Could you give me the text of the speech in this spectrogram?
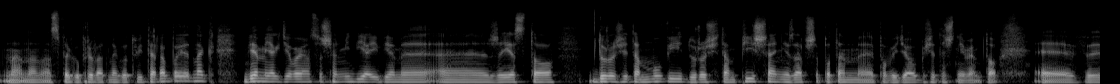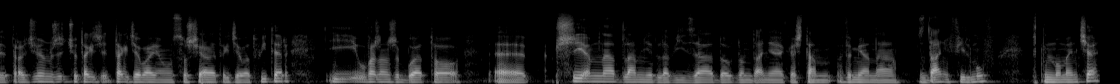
na, na, na swojego prywatnego Twittera, bo jednak wiemy, jak działają social media i wiemy, e, że jest to, dużo się tam mówi, dużo się tam pisze, nie zawsze potem powiedziałoby się też, nie wiem, to w prawdziwym życiu tak, tak działają sociale, tak działa Twitter i uważam, że była to przyjemna dla mnie, dla widza do oglądania jakaś tam wymiana zdań, filmów w tym momencie,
